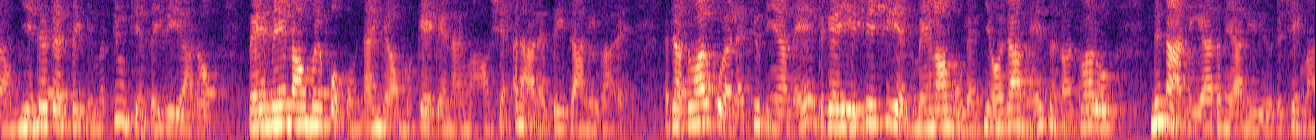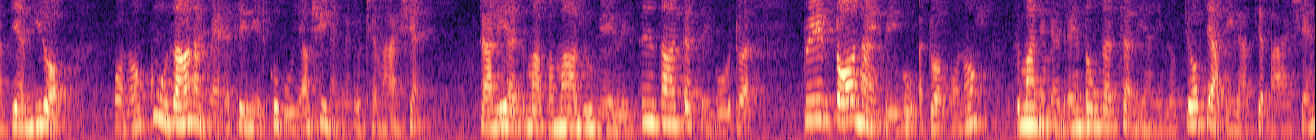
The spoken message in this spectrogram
တော့မြင်တတ်တဲ့စိတ်တွေမပြုတ်ပြင်သေးရတော့ ဘယ်မဲလောင်းမဲပေါ့ပေါ့နိုင်ငံအောင်မကယ်တင်နိုင်ပါအောင်ရှင်အဲ့ဒါလည်းသိကြနေပါတယ်အဲကြောင့်ကျမတို့ကိုယ်တိုင်လည်းပြုတ်ပြင်ရမယ်တကယ်ရည်ချင်းရှိတဲ့မင်းလောင်းကိုလည်းမျှော်ကြမယ်ဆိုရင်တော့ကျမတို့နစ်နာနေရသမျှလေးတွေကိုတစ်ချိန်မှာပြန်ပြီးတော့ပေါ့နော်ကုစားနိုင်မဲ့အခြေအနေတစ်ခုကိုရောက်ရှိနိုင်မယ်လို့ထင်ပါတယ်ရှင်ဒါလေးကကျမဗမာလူငယ်တွေစဉ်းစားတက်စေဖို့အတွက်တွေးတောနိုင်စေဖို့အတွက်ပေါ့နော်ကျမအနေနဲ့သတင်းသုံးသပ်ချက်လေးကနေပြီးတော့ပြောပြပေးတာဖြစ်ပါတယ်ရှင်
